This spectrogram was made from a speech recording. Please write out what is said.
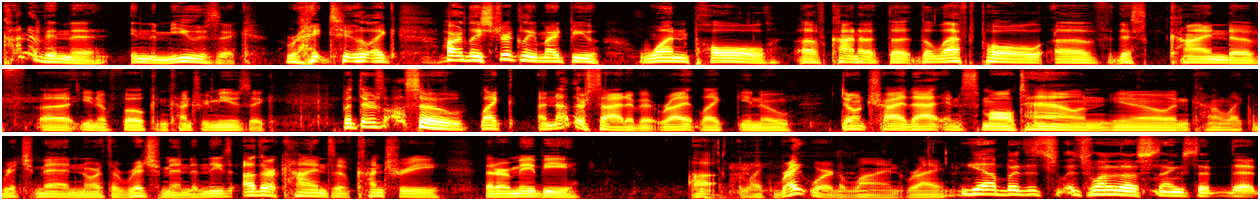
kind of in the in the music, right? Too like hardly strictly might be one pole of kind of the the left pole of this kind of uh, you know folk and country music, but there's also like another side of it, right? Like you know. Don't try that in a small town, you know, and kind of like Rich Men north of Richmond, and these other kinds of country that are maybe uh, like rightward aligned, right? Yeah, but it's it's one of those things that that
